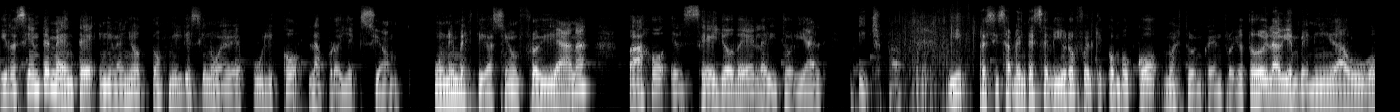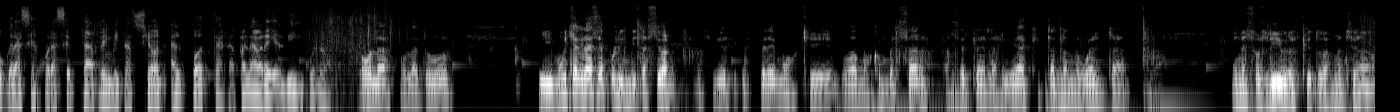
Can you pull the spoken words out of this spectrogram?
y recientemente, en el año 2019, publicó La Proyección, una investigación freudiana bajo el sello de la editorial ICHPA. Y precisamente ese libro fue el que convocó nuestro encuentro. Yo te doy la bienvenida, Hugo. Gracias por aceptar la invitación al podcast La Palabra y el Vínculo. Hola, hola a todos. Y muchas gracias por la invitación. Así que esperemos que podamos conversar acerca de las ideas que están dando vuelta en esos libros que tú has mencionado.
